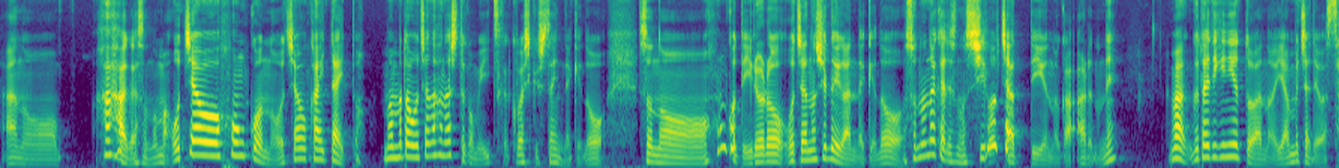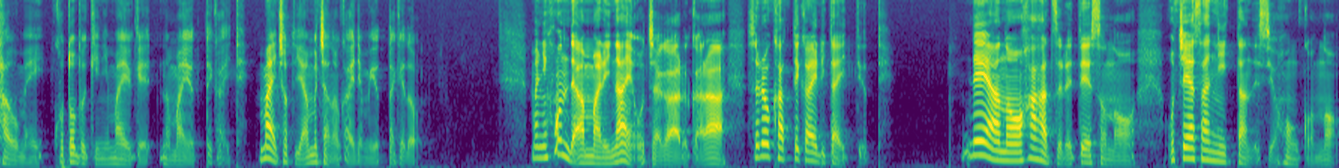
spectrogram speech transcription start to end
あの母がその、まあ、お茶を香港のお茶を買いたいと、まあ、またお茶の話とかもいつか詳しくしたいんだけどその香港っていろいろお茶の種類があるんだけどその中でその白茶っていうのがあるのね。まあ、具体的に言うと、あの、ヤム茶ではサウメイ、寿に眉毛の眉って書いて、前ちょっとヤム茶の回でも言ったけど、まあ、日本であんまりないお茶があるから、それを買って帰りたいって言って。で、あの、母連れて、その、お茶屋さんに行ったんですよ、香港の。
